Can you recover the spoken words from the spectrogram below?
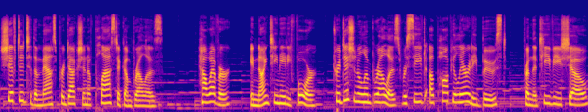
shifted to the mass production of plastic umbrellas. However, in 1984, traditional umbrellas received a popularity boost from the TV show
